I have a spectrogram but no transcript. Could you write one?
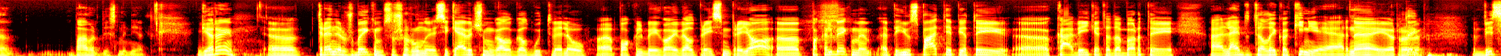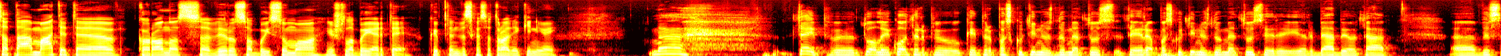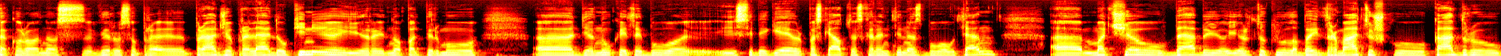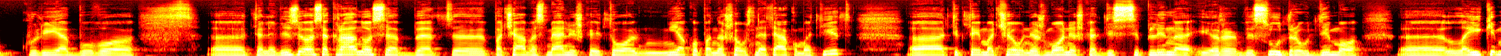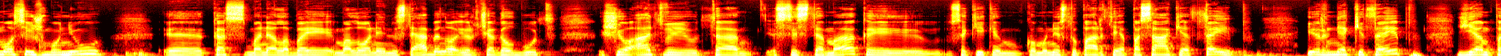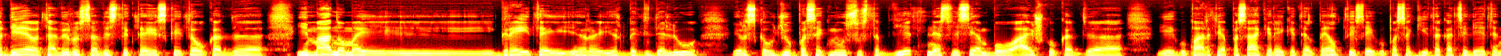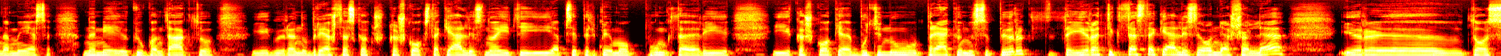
pavardės minėti. Gerai, e, trenerių užbaigim su Šarūnu Jasikevičium, gal, galbūt vėliau e, pokalbio įgoje vėl prieisim prie jo. E, pakalbėkime apie jūs patį, apie tai, ką veikiate dabar, tai leidote laiką Kinijoje, ar ne? Ir Taip. visą tą matėte koronos viruso baisumo iš labai arti. Kaip ten viskas atrodė Kinijoje? Na, Taip, tuo laikotarpiu, kaip ir paskutinius du metus, tai yra paskutinius du metus ir, ir be abejo tą ta visą koronos viruso pradžią praleidau Kinijoje ir nuo pat pirmų dienų, kai tai buvo įsibėgėjo ir paskelbtas karantinas, buvau ten. Mačiau be abejo ir tokių labai dramatiškų kadrų, kurie buvo televizijos ekranuose, bet pačiam asmeniškai to nieko panašaus neteko matyti tik tai mačiau nežmonišką discipliną ir visų draudimo e, laikymosi žmonių, e, kas mane labai maloniai nustebino. Ir čia galbūt šiuo atveju ta sistema, kai, sakykime, komunistų partija pasakė taip, ir ne kitaip, jiem padėjo tą virusą vis tik tai skaitau, kad e, įmanomai greitai ir, ir be didelių ir skaudžių pasiekmių sustabdyti, nes visiems buvo aišku, kad e, jeigu partija pasakė, reikia telp elgtis, jeigu pasakyta, kad sėdėti namie, namie jokių kontaktų, jeigu yra nubrėžtas kažkoks takelis, nueiti į apsipirkimo punktą ar į, į kažkokią būtinų prekių nusipirkti, tai yra tik tas takelis, o ne šalia, ir e, tos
